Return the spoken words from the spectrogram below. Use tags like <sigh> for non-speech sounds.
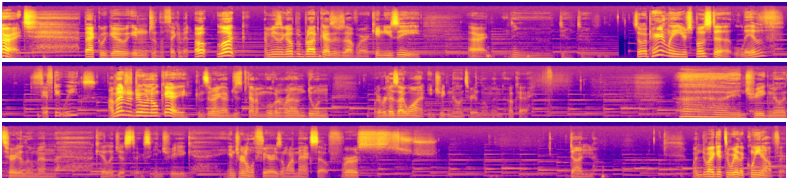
Alright. Back we go into the thick of it. Oh, look! I'm using open broadcaster software. Can you see? Alright. So apparently you're supposed to live 50 weeks? I'm actually doing okay, considering I'm just kind of moving around doing whatever it is I want. Intrigue military lumen. Okay. Uh, <sighs> intrigue military lumen. Okay, logistics. Intrigue. Internal affairs I want to max out first. Done. When do I get to wear the queen outfit?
